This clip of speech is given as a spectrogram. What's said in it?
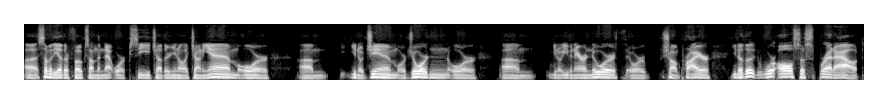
uh, some of the other folks on the network see each other, you know, like Johnny M or, um, you know, Jim or Jordan or, um, you know, even Aaron Newirth or Sean Pryor, you know, th- we're all so spread out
